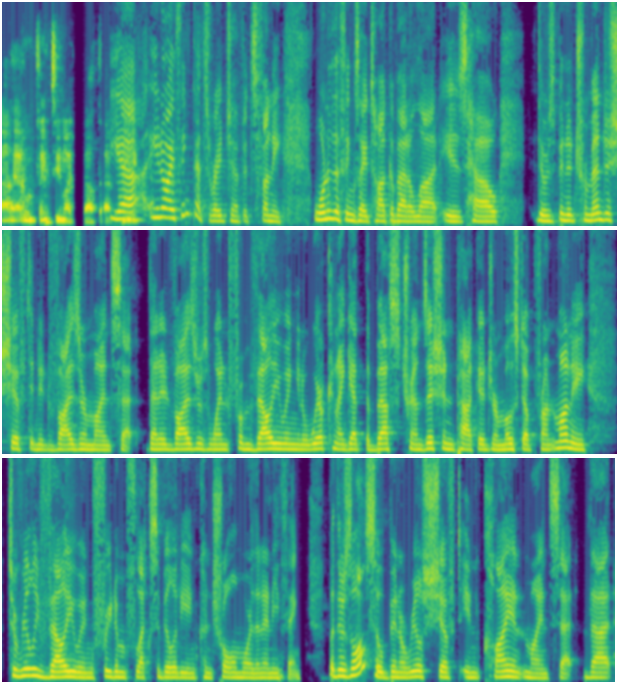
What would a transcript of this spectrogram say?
not have them think too much about that. Yeah, you know, I think that's right, Jeff. It's funny. One of the things I talk about a lot is how there's been a tremendous shift in advisor mindset that advisors went from valuing, you know, where can I get the best transition package or most upfront money to really valuing freedom, flexibility, and control more than anything. But there's also been a real shift in client mindset that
